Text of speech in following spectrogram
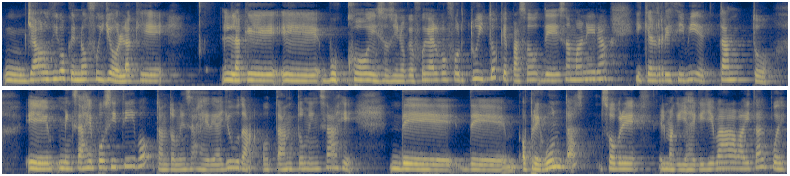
Mm, ya os digo que no fui yo la que la que eh, buscó eso, sino que fue algo fortuito que pasó de esa manera y que al recibir tanto eh, mensaje positivo, tanto mensaje de ayuda o tanto mensaje de, o preguntas sobre el maquillaje que llevaba y tal, pues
